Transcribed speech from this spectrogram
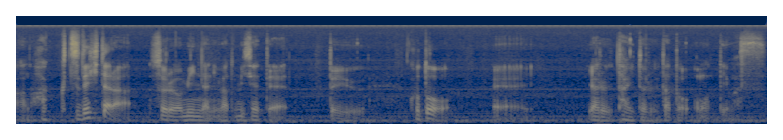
あの発掘できたらそれをみんなにまた見せてということを、えー、やるタイトルだと思っています。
